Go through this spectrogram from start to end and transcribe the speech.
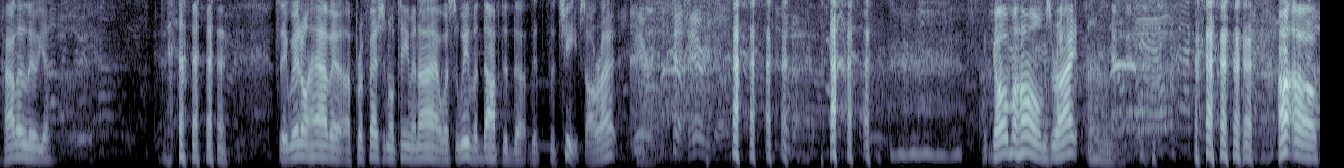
Hallelujah. See, we don't have a, a, professional team in Iowa, so we've adopted the, the, the Chiefs, all right? There, there we go. go Mahomes, right? uh oh.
